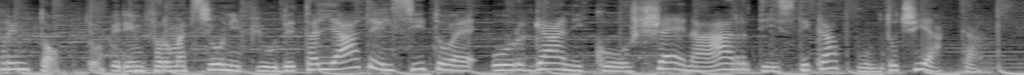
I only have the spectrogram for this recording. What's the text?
38. Per informazioni più dettagliate il sito è organicoscenaartistica.ch.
